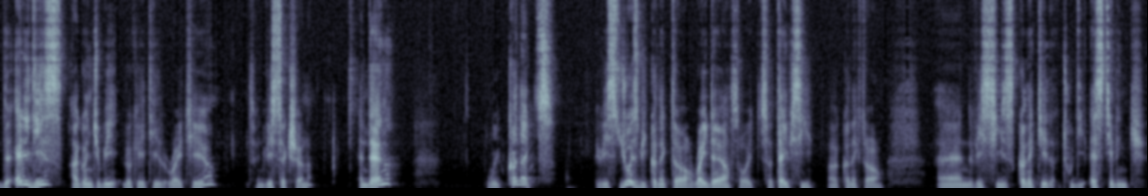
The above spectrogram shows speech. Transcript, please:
The LEDs are going to be located right here, so in this section. And then we connect this USB connector right there. So it's a Type-C uh, connector. And this is connected to the ST-Link,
